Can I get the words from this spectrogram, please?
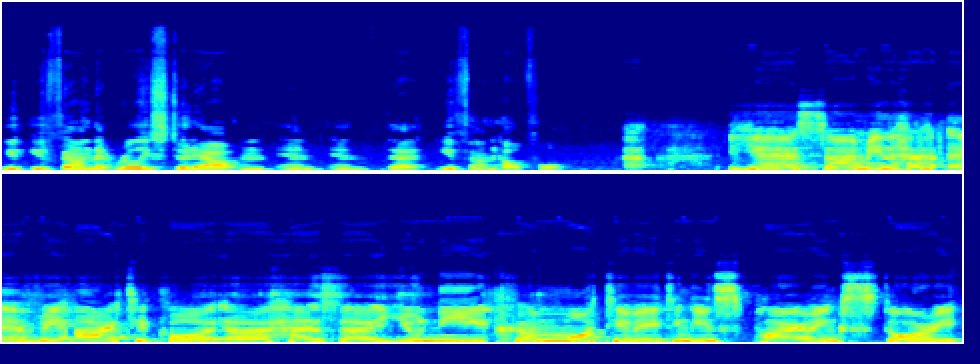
you, you found that really stood out and, and, and that you found helpful. Uh, Yes, I mean, every article uh, has a unique, uh, motivating, inspiring story.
